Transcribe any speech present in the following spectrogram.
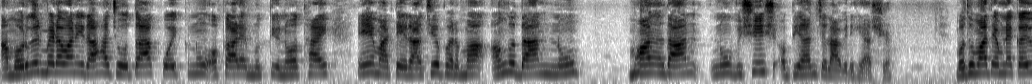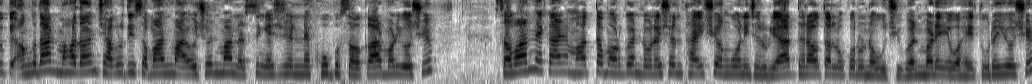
આમ ઓર્ગન મેળવવાની રાહ જોતા કોઈકનું અકાળે મૃત્યુ ન થાય એ માટે રાજ્યભરમાં અંગદાનનું મહાદાનનું વિશેષ અભિયાન ચલાવી રહ્યા છે. વધુમાં તેમણે કહ્યું કે અંગદાન મહાદાન જાગૃતિ સમાજમાં આયોજનમાં નર્સિંગ એસોસિએશનને ખૂબ સહકાર મળ્યો છે. સંવાદને કારણે મહત્તમ ઓર્ગન ડોનેશન થાય છે અંગોની જરૂરિયાત ધરાવતા લોકોનું નવું જીવન મળે એવો હેતુ રહ્યો છે.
